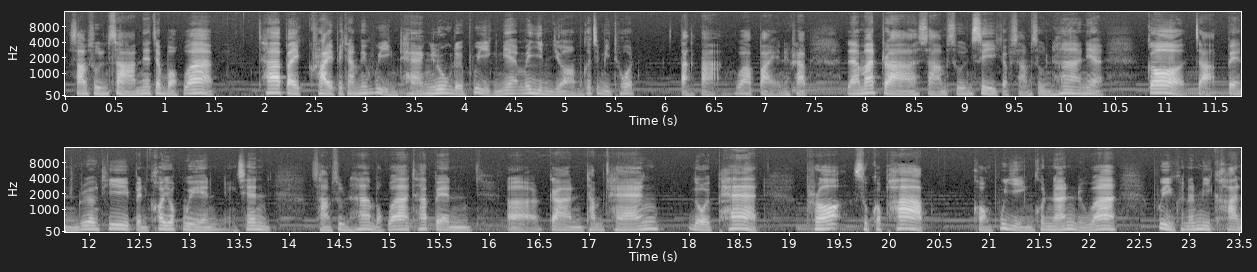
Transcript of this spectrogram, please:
303 เนี่ยจะบอกว่า ถ้าไปใครไปทำให้ผู้หญิงแท้งลูก โดยผู้หญิงเนี่ยไม่ยินยอมก็จะมีโทษต่างๆ ว่าไปนะครับ และมาตรา 304 กับ 305 เนี่ยก็จะเป็นเรื่องที่เป็นข้อยกเว้น อย่างเช่น 305 บอกว่าถ้าเป็นการทำแท้งโดยแพทย์ เพราะสุขภาพของผู้หญิงคนนั้นหรือว่าผู้หญิงคนนั้นมีคัน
